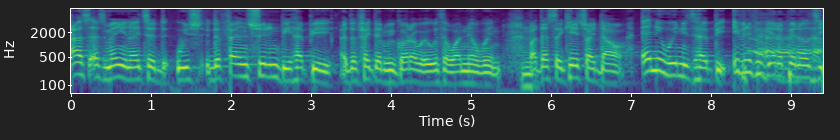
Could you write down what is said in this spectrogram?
us as Man United, we sh- the fans shouldn't be happy at the fact that we got away with a one 0 win. Mm. But that's the case right now. Any win is happy, even if we get a penalty,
